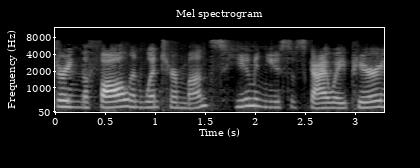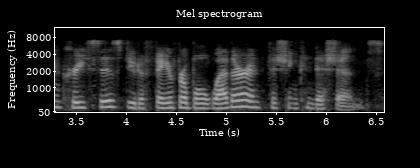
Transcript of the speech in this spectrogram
During the fall and winter months, human use of Skyway Pier increases due to favorable weather and fishing conditions.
